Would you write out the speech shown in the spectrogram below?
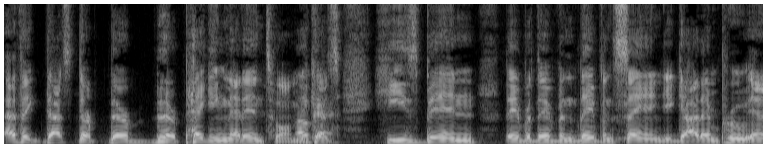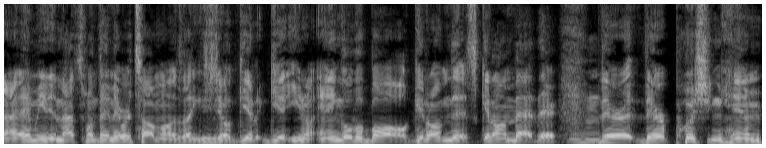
I- I think that's they're they're they're pegging that into him because he's been they've they've been they've been saying you got to improve and I, I mean and that's one thing they were talking about was like you know get get you know angle the ball get on this get on that they're Mm-hmm. they're they're pushing him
